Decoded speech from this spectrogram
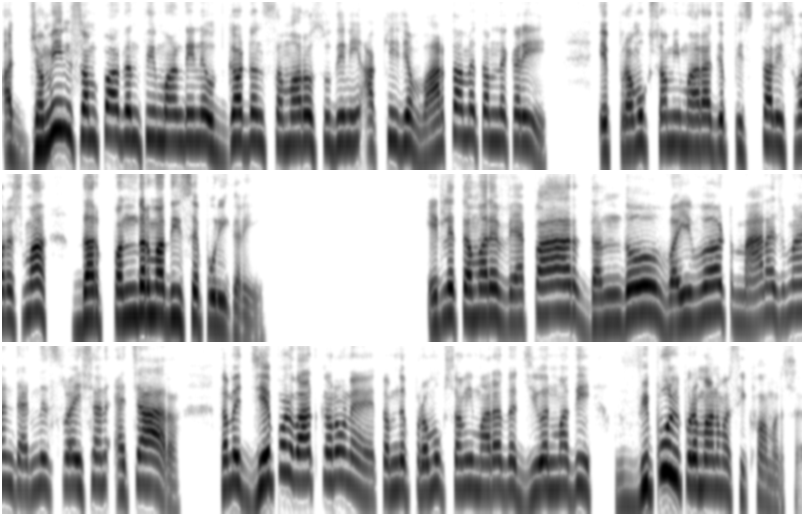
આ જમીન સંપાદનથી માંડીને ઉદ્ઘાટન સમારોહ સુધીની આખી જે વાર્તા મેં તમને કરી, એ પ્રમુખ સ્વામી મહારાજે પિસ્તાલીસ વર્ષમાં દર પંદરમા દિવસે પૂરી કરી. એટલે તમારે વેપાર, ધંધો, વહીવટ મેનેજમેન્ટ એડમિનિસ્ટ્રેશન એચઆર તમે જે પણ વાત કરો ને, તમને પ્રમુખ સ્વામી મહારાજના જીવનમાંથી વિપુલ પ્રમાણમાં શીખવા મળશે.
